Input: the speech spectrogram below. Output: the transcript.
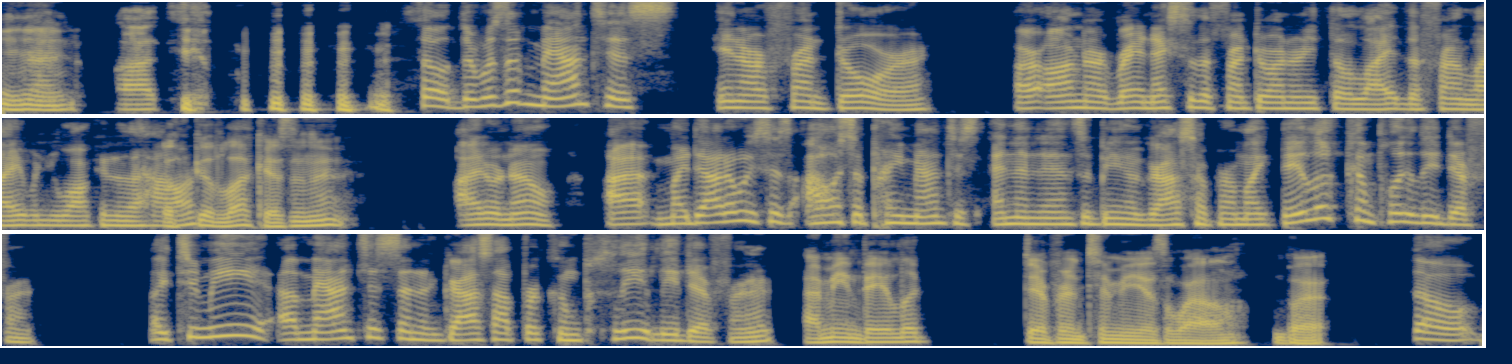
Mhm. thoughts. So there was a mantis in our front door, or on right next to the front door, underneath the light, the front light when you walk into the house. That's good luck, isn't it? I don't know. I, my dad always says, "Oh, it's a praying mantis," and then it ends up being a grasshopper. I'm like, they look completely different. Like to me, a mantis and a grasshopper completely different. I mean, they look different to me as well, but So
